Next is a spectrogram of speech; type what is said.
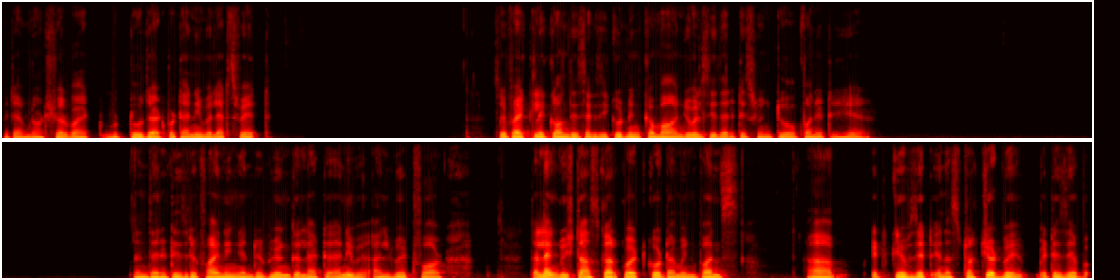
which I'm not sure why it would do that but anyway let's wait. So if I click on this executing command you will see that it is going to open it here. And then it is refining and reviewing the letter. Anyway I'll wait for the language tasks are quite good I mean once uh, it gives it in a structured way it is able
